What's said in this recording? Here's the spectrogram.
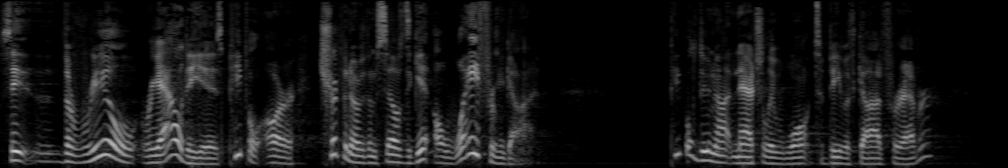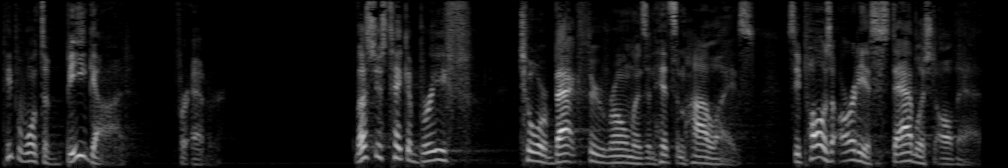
See, the real reality is people are tripping over themselves to get away from God. People do not naturally want to be with God forever. People want to be God forever. Let's just take a brief tour back through Romans and hit some highlights. See, Paul has already established all that.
